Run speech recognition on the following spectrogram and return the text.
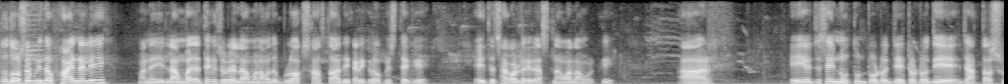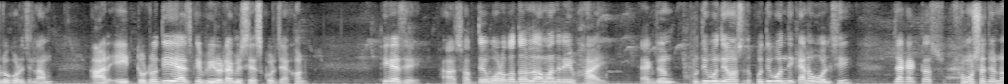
তো দর্শক কিন্তু ফাইনালি মানে ইলামবাজার থেকে চলে এলাম মানে আমাদের ব্লক স্বাস্থ্য আধিকারিকের অফিস থেকে। এই তো ছাগলটাকে জাস্ট নামালাম আর কি। আর এই হচ্ছে সেই নতুন টোটো, যে টোটো দিয়ে যাত্রা শুরু করেছিলাম। আর এই টোটো দিয়ে আজকে ভিডিওটা আমি শেষ করছি এখন। ঠিক আছে? আর সবথেকে বড় কথা হলো আমাদের এই ভাই, একজন প্রতিবন্ধী হওয়া প্রতিবন্ধী কেন বলছি? যাক, একটা সমস্যার জন্য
